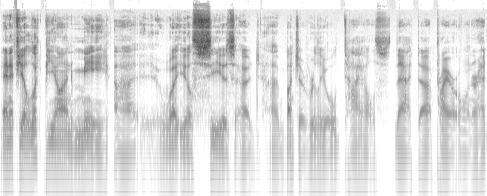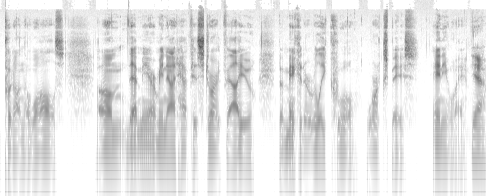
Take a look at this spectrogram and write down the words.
And if you look beyond me, uh, what you'll see is a, a bunch of really old tiles that uh, prior owner had put on the walls um, that may or may not have historic value, but make it a really cool workspace anyway. Yeah.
